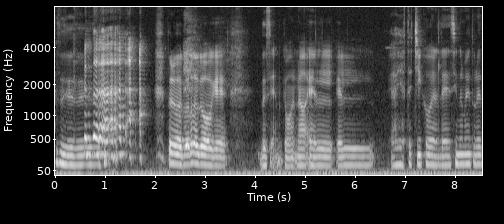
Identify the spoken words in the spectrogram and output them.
Sí, sí, sí, sí. Pero me acuerdo como que decían, como, no, el, el, ay, este chico, el de síndrome de Tourette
